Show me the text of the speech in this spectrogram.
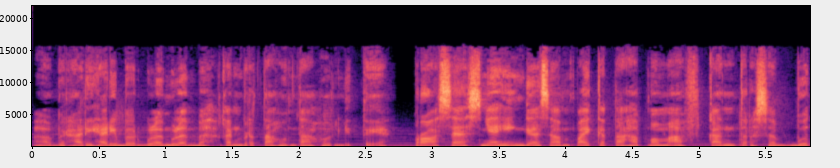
uh, berhari-hari, berbulan-bulan bahkan bertahun-tahun gitu ya. Prosesnya hingga sampai ke tahap memaafkan tersebut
